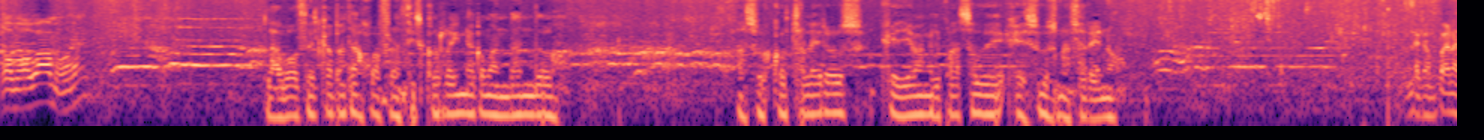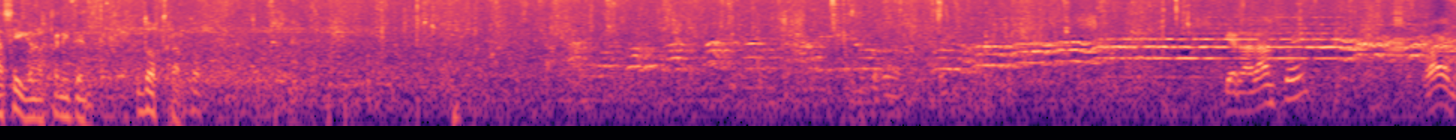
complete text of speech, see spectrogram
Como vamos, ¿eh? La voz del capataz Juan Francisco Reina comandando a sus costaleros que llevan el paso de Jesús Nazareno. La campana sigue, los penitentes. Dos tramos. Izquierda adelante. Bueno.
